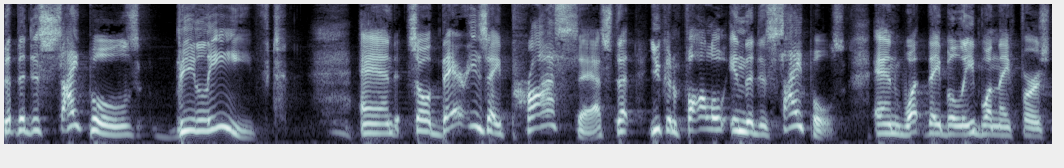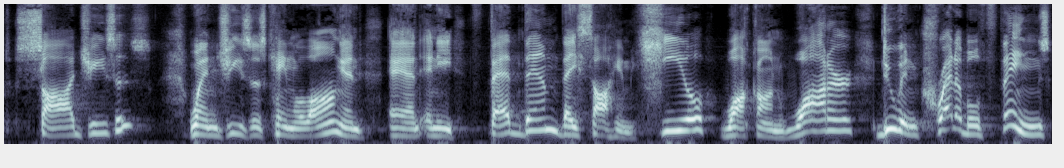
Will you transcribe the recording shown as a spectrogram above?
that the disciples believed? And so there is a process that you can follow in the disciples and what they believed when they first saw Jesus, when Jesus came along and, and, and he fed them. They saw him heal, walk on water, do incredible things.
